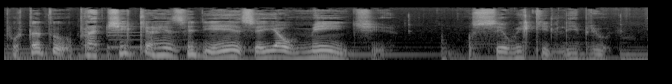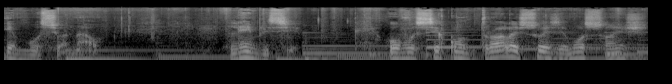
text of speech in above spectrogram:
Portanto, pratique a resiliência e aumente o seu equilíbrio emocional. Lembre-se, ou você controla as suas emoções,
